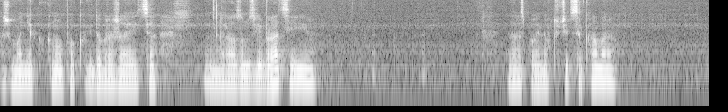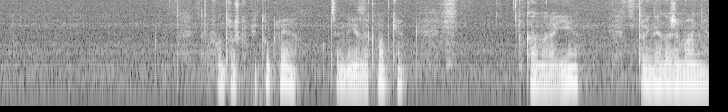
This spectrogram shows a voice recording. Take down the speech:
Нажимання кнопок відображається разом з вібрацією. Зараз повинна включитися камера. Телефон трошки підтуплює. Це не із-за кнопки. Камера є. Тройне нажимання.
